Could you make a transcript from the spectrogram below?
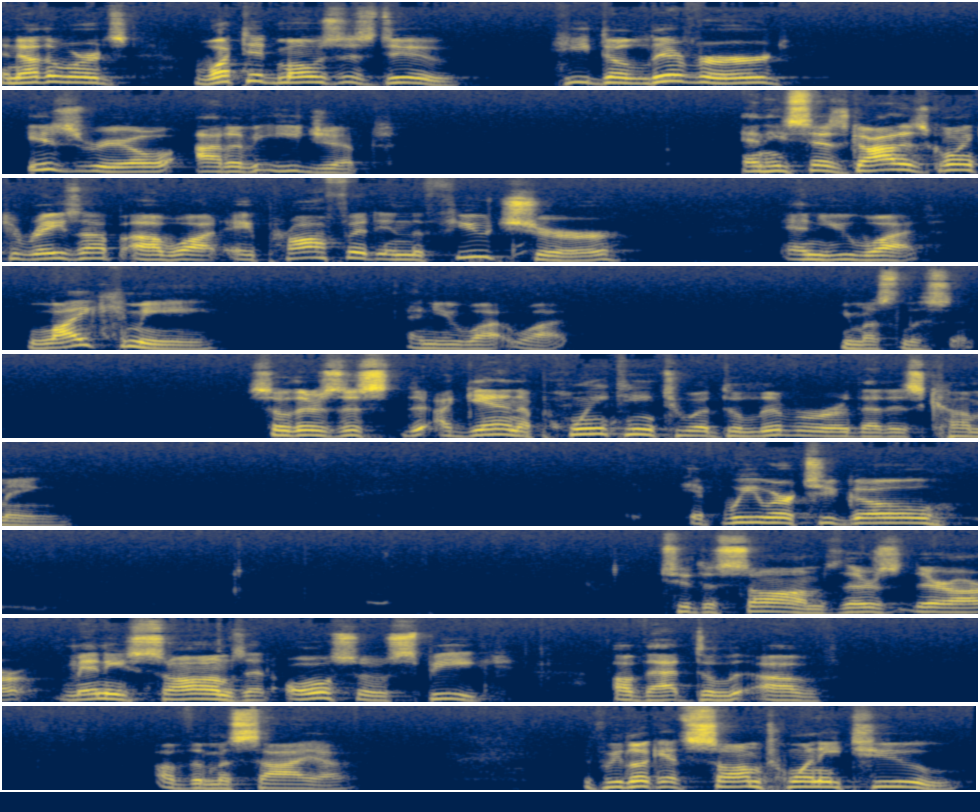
In other words, what did Moses do? He delivered Israel out of Egypt. And he says God is going to raise up a what? A prophet in the future and you what? Like me and you what what? You must listen. So there's this again a pointing to a deliverer that is coming. If we were to go to the Psalms. There's, there are many Psalms that also speak of that of, of the Messiah. If we look at Psalm 22,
